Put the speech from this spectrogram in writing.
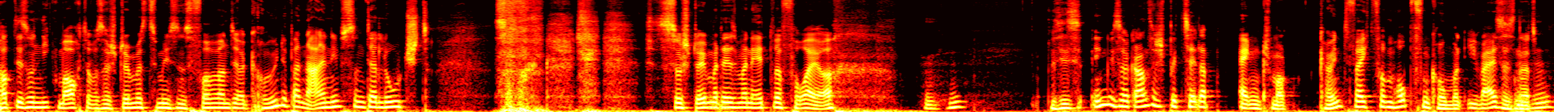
habe das noch nie gemacht, aber so stellen wir es zumindest vor, wenn du eine grüne Banane nimmst und der lutscht. So, so stellen wir das mir in etwa vor, ja. Mhm. Das ist irgendwie so ein ganz spezieller Eigengeschmack. Könnte vielleicht vom Hopfen kommen, ich weiß es nicht. Mhm.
